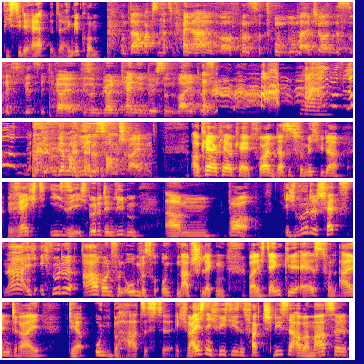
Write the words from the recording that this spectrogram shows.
wie ist die da, da hingekommen? und da wachsen halt so keine Haare drauf und so drumrum halt schon. Das ist so richtig witzig. Geil, wie so ein Grand Canyon durch so einen Wald. durch. Okay, und wir haben auch Liebessong schreiben. Okay, okay, okay. Freunde, das ist für mich wieder recht easy. Ich würde den lieben, ähm, boah. Ich würde schätzen, na, ich, ich würde Aaron von oben bis unten abschlecken, weil ich denke, er ist von allen drei der unbehaarteste. Ich weiß nicht, wie ich diesen Fakt schließe, aber Marcel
